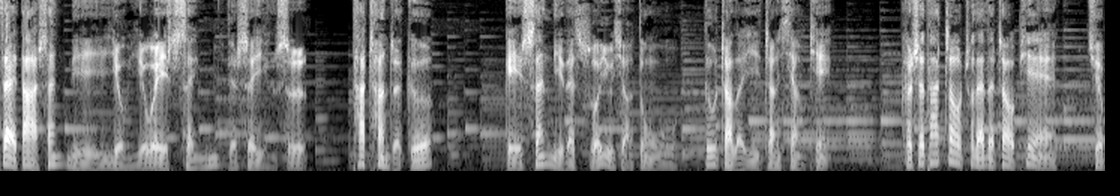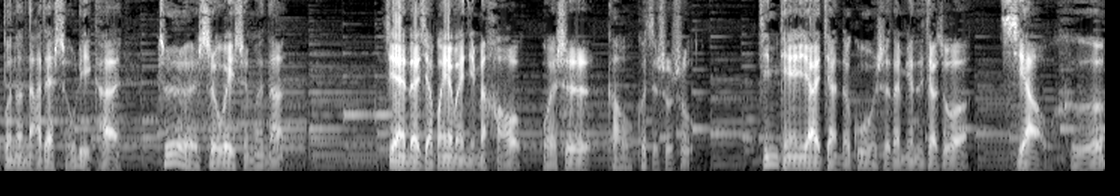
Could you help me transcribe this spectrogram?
在大山里有一位神秘的摄影师，他唱着歌，给山里的所有小动物都照了一张相片。可是他照出来的照片却不能拿在手里看，这是为什么呢？亲爱的小朋友们，你们好，我是高个子叔叔。今天要讲的故事的名字叫做《小河》，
